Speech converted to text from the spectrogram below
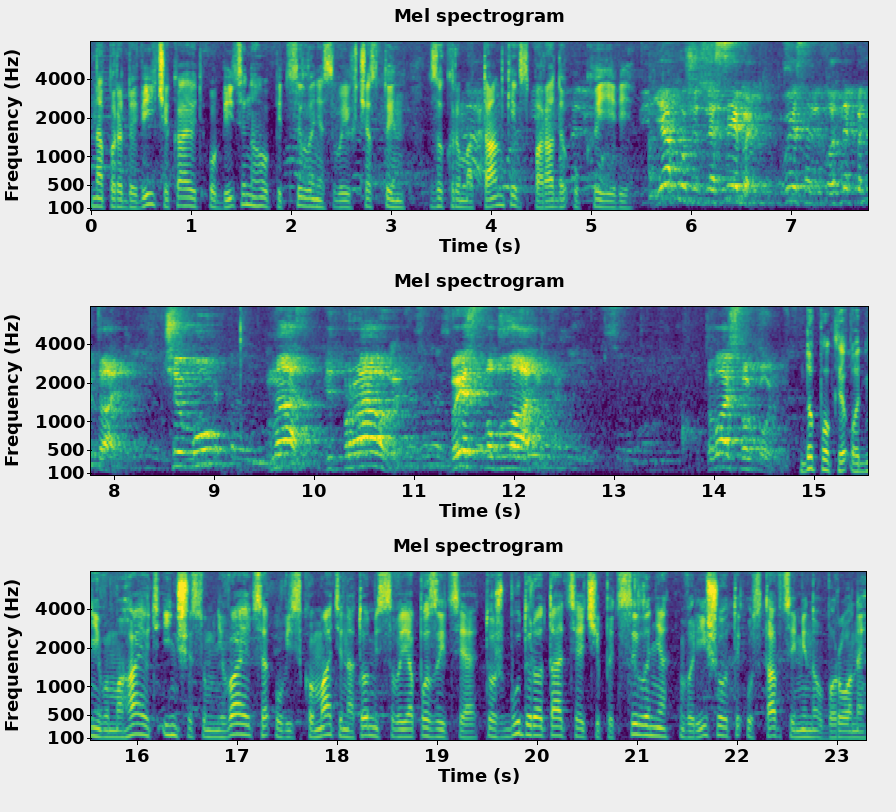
на передовій чекають обіцяного підсилення своїх частин, зокрема танків з паради у Києві. Я хочу для себе вияснити одне питання. Чому нас відправили без обладнання? Товариш спокій. Допоки одні вимагають, інші сумніваються, у військкоматі натомість своя позиція. Тож буде ротація чи підсилення вирішувати у ставці Міноборони.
